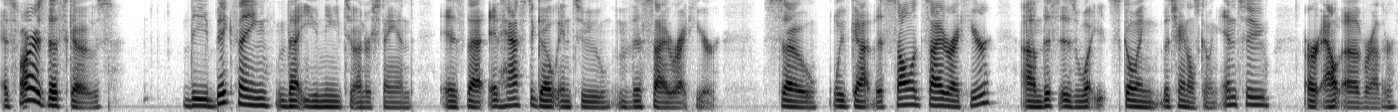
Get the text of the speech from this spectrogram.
as far as this goes, the big thing that you need to understand is that it has to go into this side right here. So we've got this solid side right here. Um, this is what it's going, the channel's going into, or out of rather,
